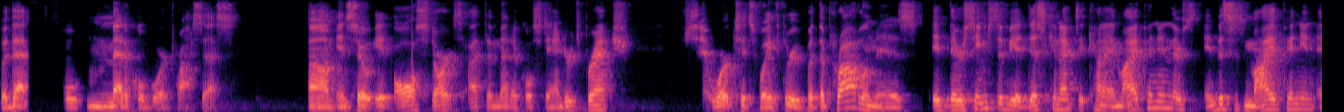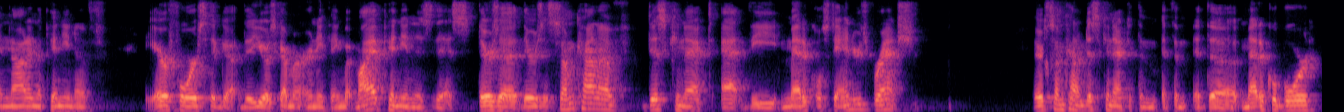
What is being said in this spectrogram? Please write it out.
but that's medical board process. Um, and so it all starts at the medical standards branch. It works its way through. But the problem is, it, there seems to be a disconnect. It kind of, in my opinion, there's, this is my opinion and not an opinion of the Air Force, the, the U.S. government, or anything. But my opinion is this: there's a there's a, some kind of disconnect at the medical standards branch. There's some kind of disconnect at the at the at the medical board,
